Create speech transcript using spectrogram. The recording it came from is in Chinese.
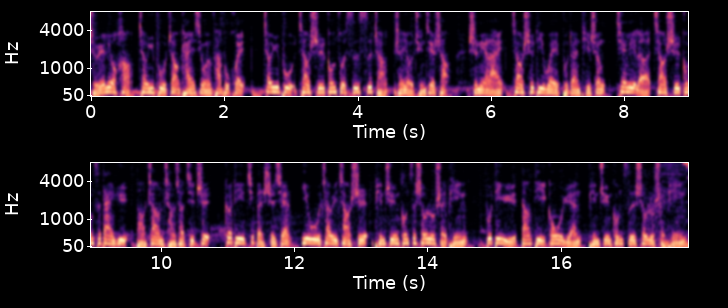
九月六号教育部召开新闻发布会。教育部教师工作司司长任友群介绍十年来教师地位不断提升建立了教师工资待遇保障长效机制各地基本实现义务教育教师平均工资收入水平不低于当地公务员平均工资收入水平。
